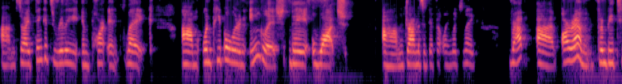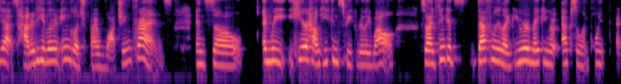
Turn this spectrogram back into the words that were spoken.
Um, so I think it's really important. Like um, when people learn English, they watch um, dramas in different language. Like rap uh, RM from BTS. How did he learn English? By watching Friends. And so, and we hear how he can speak really well. So I think it's definitely like you were making an excellent point there.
